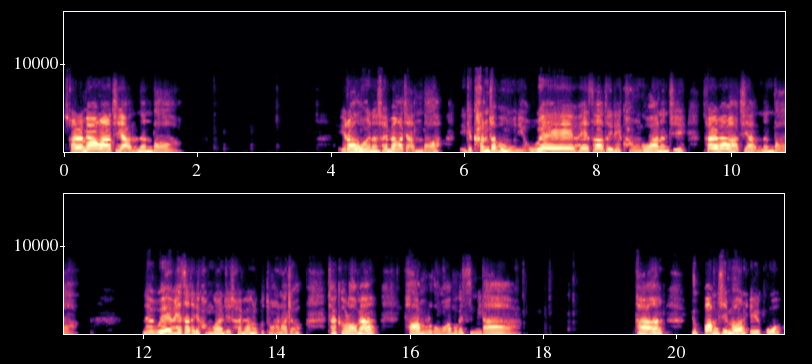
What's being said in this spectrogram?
설명하지 않는다. 이런 오해는 설명하지 않는다. 이게 간접 의문이에요. 왜 회사들이 광고하는지 설명하지 않는다. 네, 왜 회사들이 광고하는지 설명을 보통 안 하죠. 자, 그러면 다음으로 넘어가 보겠습니다. 다음 6번 지문 읽고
